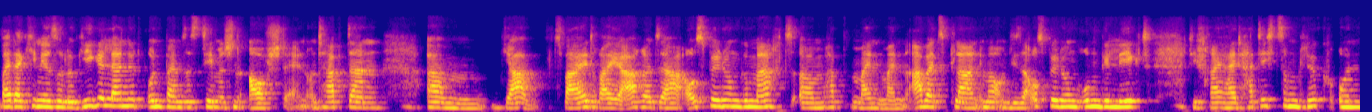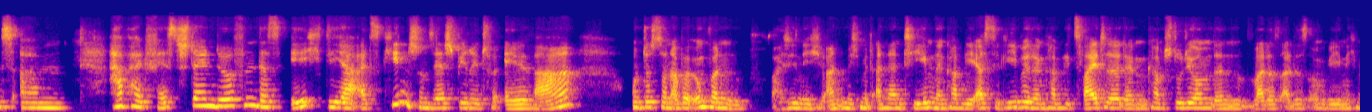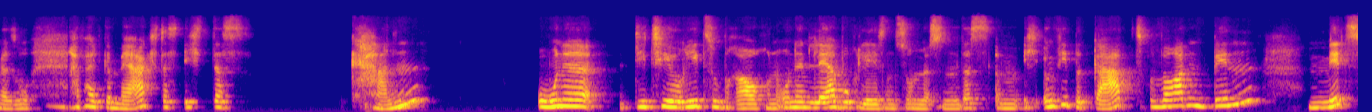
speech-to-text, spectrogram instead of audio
bei der Kinesiologie gelandet und beim systemischen Aufstellen und habe dann ähm, ja zwei, drei Jahre da Ausbildung gemacht, ähm, habe meinen mein Arbeitsplan immer um diese Ausbildung rumgelegt. Die Freiheit hatte ich zum Glück und ähm, habe halt feststellen dürfen, dass ich, die ja als Kind schon sehr spirituell war, und das dann aber irgendwann, weiß ich nicht, an, mich mit anderen Themen, dann kam die erste Liebe, dann kam die zweite, dann kam Studium, dann war das alles irgendwie nicht mehr so. Habe halt gemerkt, dass ich das kann, ohne die Theorie zu brauchen, ohne ein Lehrbuch lesen zu müssen, dass ähm, ich irgendwie begabt worden bin, mit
